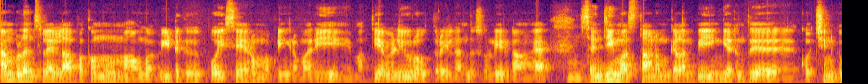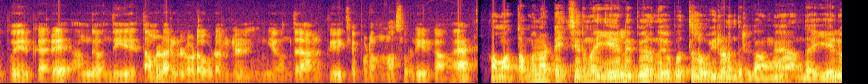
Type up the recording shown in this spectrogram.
ஆம்புலன்ஸ்ல எல்லா பக்கமும் அவங்க வீட்டுக்கு போய் சேரும் அப்படிங்கிற மாதிரி மத்திய வெளியுறவுத்துறையில இருந்து சொல்லியிருக்காங்க. செஞ்சி மஸ்தானும் கிளம்பி இங்க இருந்து கொச்சினுக்கு போயிருக்காரு. அங்க வந்து தமிழர்களோட உடல்கள் இங்க வந்து அனுப்பி வைக்கப்படும்லாம் சொல்லியிருக்காங்க. ஆமா தமிழ்நாட்டை சேர்ந்த ஏழு பேர் இந்த விபத்துல உயிரிழந்திருக்காங்க. அந்த ஏழு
